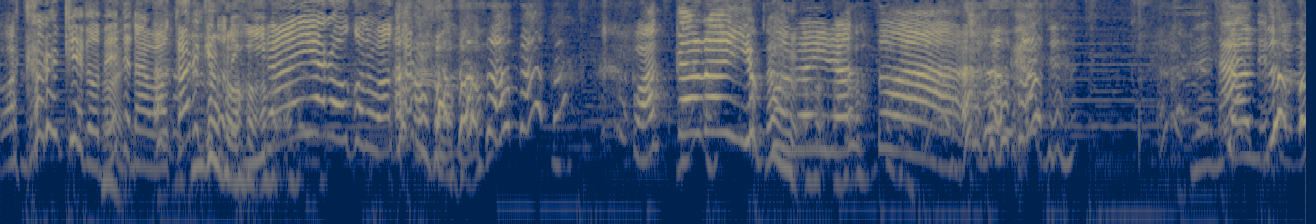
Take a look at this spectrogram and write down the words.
わかるけどねはい。ってなわかるけどねいらんやろこのわかるわからんよこのイラストは。ねなんでその？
